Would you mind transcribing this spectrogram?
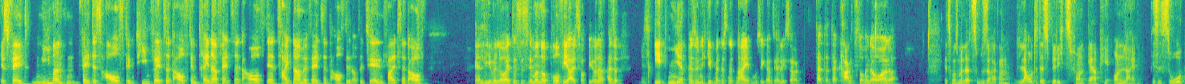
Es fällt niemanden, fällt es auf, dem Team fällt es nicht auf, dem Trainer fällt es nicht auf, der Zeitnahme fällt es nicht auf, den Offiziellen fällt es nicht auf. Ja, liebe Leute, das ist immer noch Profi-Eishockey, oder? Also es geht mir persönlich, geht mir das nicht nahe, muss ich ganz ehrlich sagen. Da, da, da krankt es doch in der Orga. Jetzt muss man dazu sagen, laut des Berichts von RP Online ist es so,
